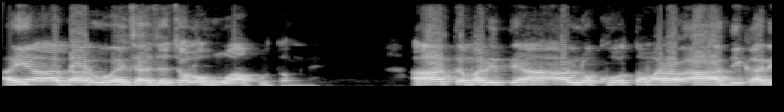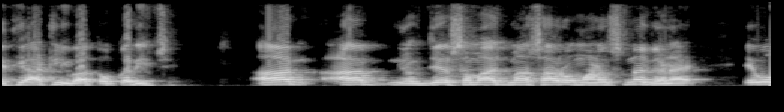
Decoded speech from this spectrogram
અહીંયા આ દારૂ વેચાય છે. ચલો, હું આપું તમને. આ તમારી ત્યાં આ લોકો તમારા આ અધિકારીથી આટલી વાતો કરી છે. આ આ જે સમાજમાં સારો માણસ ન ગણાય, એવો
